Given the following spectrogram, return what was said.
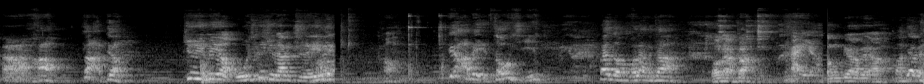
啊，好，炸掉。就一杯啊，我这个酒量只能一杯。好，第二杯走起。白总，我两个炸。我俩上，哎呀，我们第二杯啊。好，第二杯。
